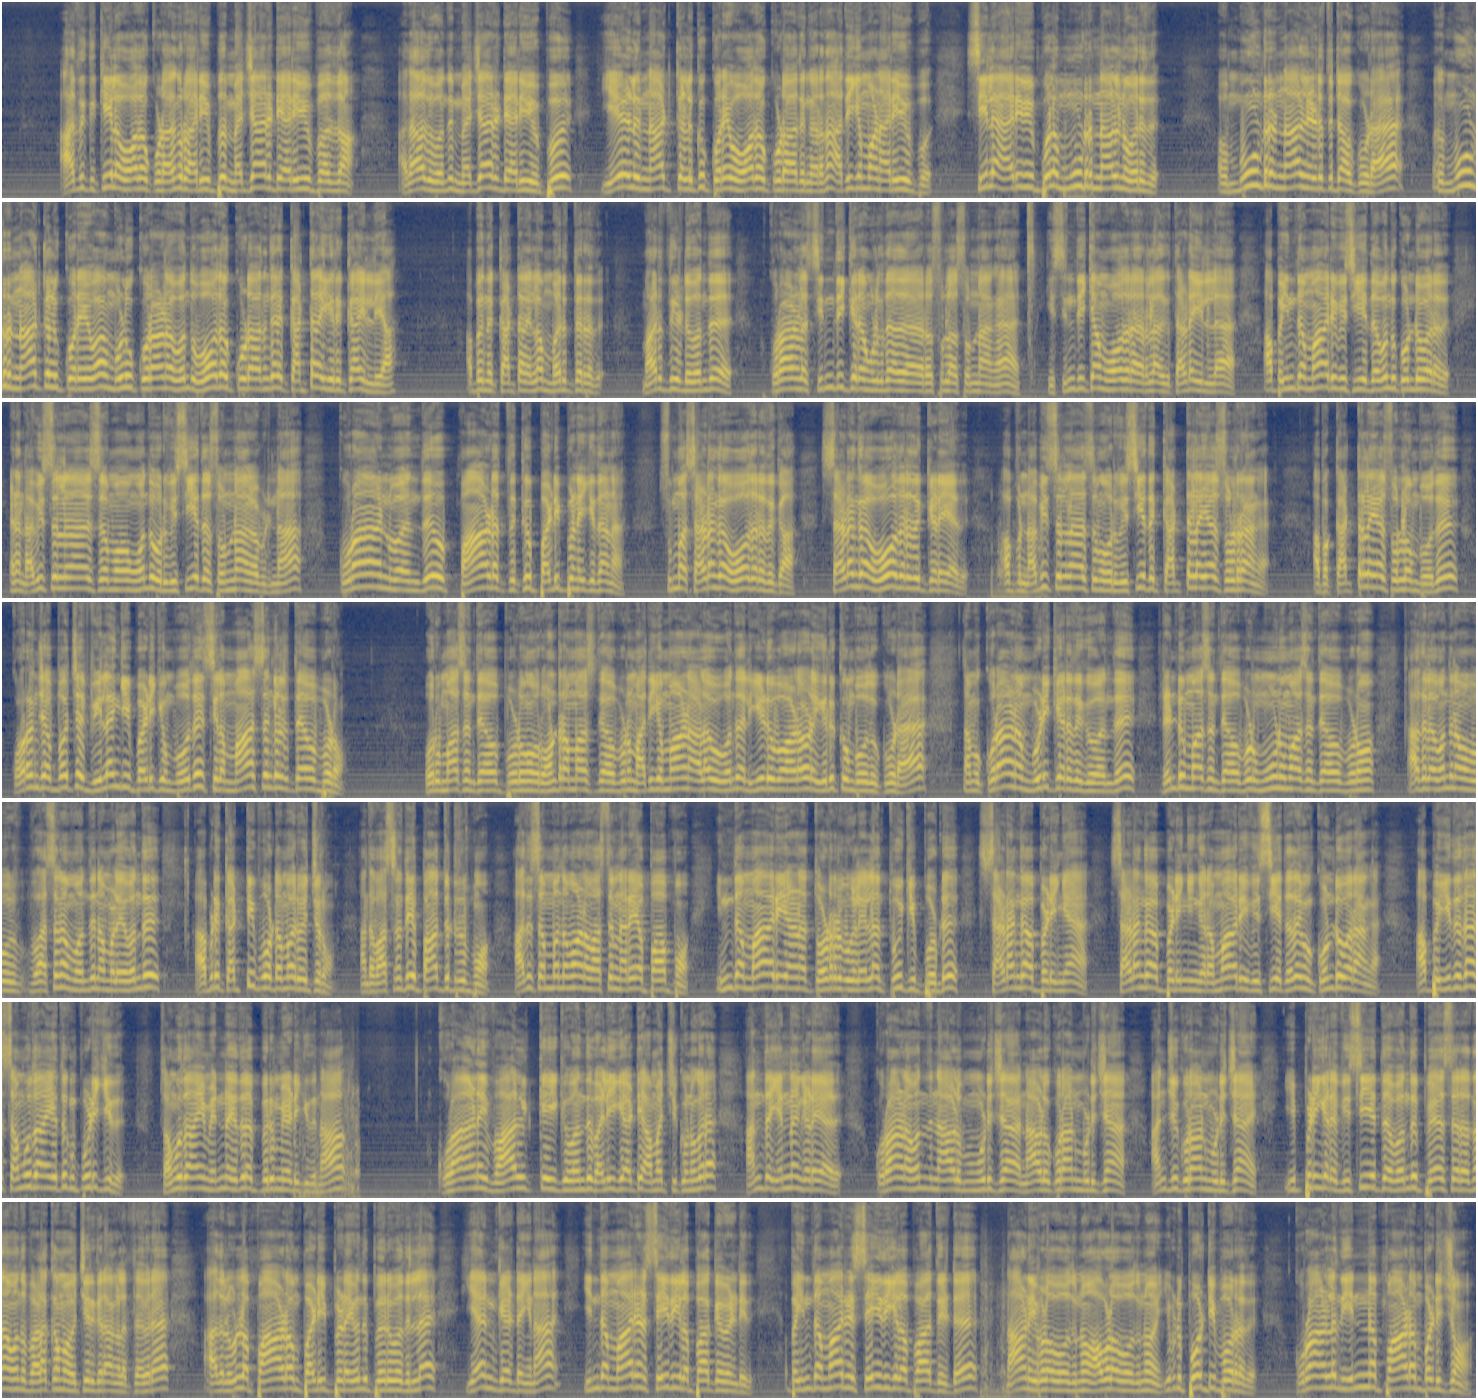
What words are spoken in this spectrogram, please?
அதுக்கு கீழே ஓதக்கூடாதுங்கிற ஒரு அறிவிப்பு மெஜாரிட்டி அறிவிப்பு அதுதான். அதாவது வந்து மெஜாரிட்டி அறிவிப்பு ஏழு நாட்களுக்கு குறைவு ஓதக்கூடாதுங்கிறது தான் அதிகமான அறிவிப்பு. சில அறிவிப்பில் மூன்று நாள்னு வருது. அப்போ மூன்று நாள் எடுத்துட்டா கூட மூன்று நாட்களுக்கு குறைவாக முழு குரானை வந்து ஓதக்கூடாதுங்கிற கட்டளை இருக்கா இல்லையா? அப்போ இந்த கட்டளை எல்லாம் மறுத்துறது. மறுத்துக்கிட்டு வந்து குரானில் சிந்திக்கிறவங்களுக்கு தான் அதை சொன்னாங்க. இது சிந்திக்காமல் ஓதுறாருல அதுக்கு தடை இல்லை. அப்போ இந்த மாதிரி விஷயத்தை வந்து கொண்டு வர்றது. ஏன்னா நபிசுல்லாசம் அவங்க வந்து ஒரு விஷயத்தை சொன்னாங்க அப்படின்னா குரான் வந்து பாடத்துக்கு படிப்பினைக்கு தானே. சும்மா சடங்காக ஓதுறதுக்கா? சடங்காக ஓதுறதுக்கு கிடையாது. அப்போ நபிசுல்லாசம் ஒரு விஷயத்தை கட்டளையாக சொல்கிறாங்க அப்போ கட்டளையாக சொல்லும்போது குறைஞ்சபட்சம் விளங்கி படிக்கும்போது சில மாதங்கள் தேவைப்படும். ஒரு மாதம் தேவைப்படும் ஒரு ஒன்றரை மாதம் தேவைப்படும். அதிகமான அளவு வந்து அதில் ஈடுபாடோடு இருக்கும்போது கூட நம்ம குரானை முடிக்கிறதுக்கு வந்து ரெண்டு மாதம் தேவைப்படும் மூணு மாதம் தேவைப்படும். அதில் வந்து நம்ம வசனம் வந்து நம்மளை வந்து அப்படி கட்டி போட்ட மாதிரி வச்சிரும். அந்த வசனத்தையே பார்த்துட்டு இருப்போம். அது சம்பந்தமான வசனம் நிறைய பார்ப்போம். இந்த மாதிரியான தொடர்புகளை எல்லாம் தூக்கி போட்டு சடங்கா படிங்க சடங்கா படிங்கிற மாதிரி விஷயத்தை தான் இவங்க கொண்டு வராங்க. அப்போ இதுதான் சமுதாயத்துக்கும் பிடிக்குது. சமுதாயம் என்ன இதில் பெருமை அடிக்குதுன்னா குரானை வாழ்க்கைக்கு வந்து வழிகாட்டி அமைச்சிக்கணுங்கிற அந்த எண்ணம் கிடையாது. குரானை வந்து நாலு முடித்தேன் நாலு குரான் முடித்தேன் அஞ்சு குரான் முடித்தேன் இப்படிங்கிற விஷயத்தை வந்து பேசுகிறது தான் வந்து வழக்கமாக வச்சுருக்கிறாங்களே தவிர அதில் உள்ள பாடம் படிப்பினை வந்து பெறுவதில்லை. ஏன்னு கேட்டிங்கன்னா இந்த மாதிரியான செய்திகளை பார்க்க வேண்டியது. இப்போ இந்த மாதிரி செய்திகளை பார்த்துட்டு நானும் இவ்வளோ ஓதணும் அவ்வளோ ஓதணும் இப்படி போட்டி போடுறது. குரான்லேருந்து என்ன பாடம் படித்தோம்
